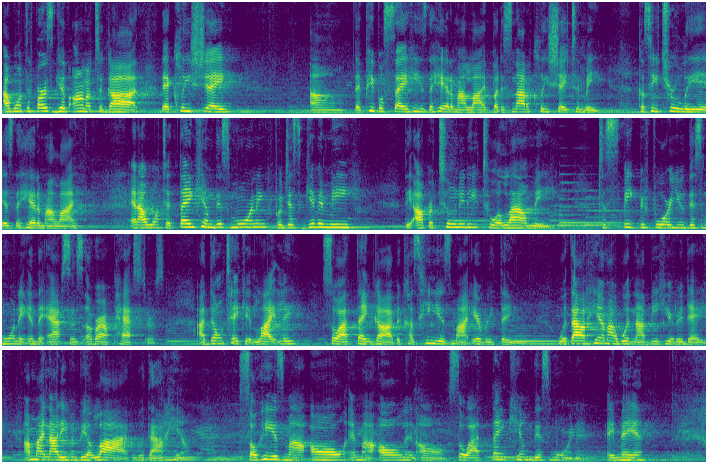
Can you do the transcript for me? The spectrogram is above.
I want to first give honor to God, that cliche um, that people say He's the head of my life, but it's not a cliche to me because He truly is the head of my life. And I want to thank Him this morning for just giving me the opportunity to allow me to speak before you this morning in the absence of our pastors. I don't take it lightly, so I thank God because He is my everything. Without Him, I would not be here today. I might not even be alive without Him. So He is my all and my all in all. So I thank Him this morning. Amen.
